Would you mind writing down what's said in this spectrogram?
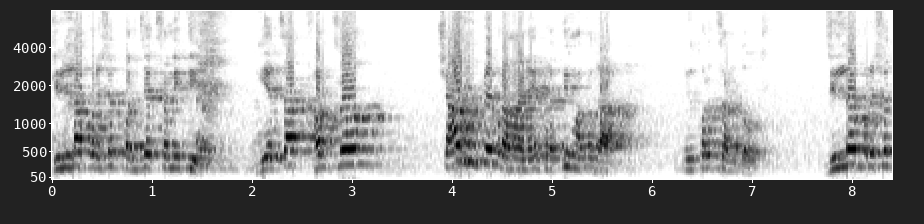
जिल्हा परिषद पंचायत समिती याचा खर्च चार रुपयेप्रमाणे प्रति मतदार. मी परत सांगतो जिल्हा परिषद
